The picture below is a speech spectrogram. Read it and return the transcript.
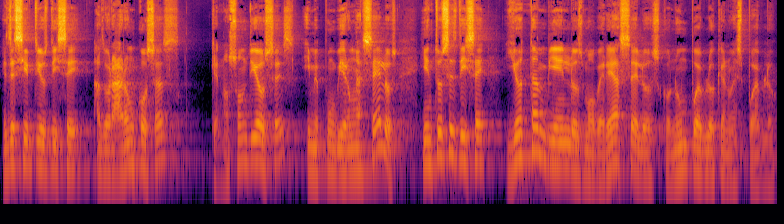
Es decir, Dios dice, adoraron cosas que no son dioses y me movieron a celos. Y entonces dice, yo también los moveré a celos con un pueblo que no es pueblo.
